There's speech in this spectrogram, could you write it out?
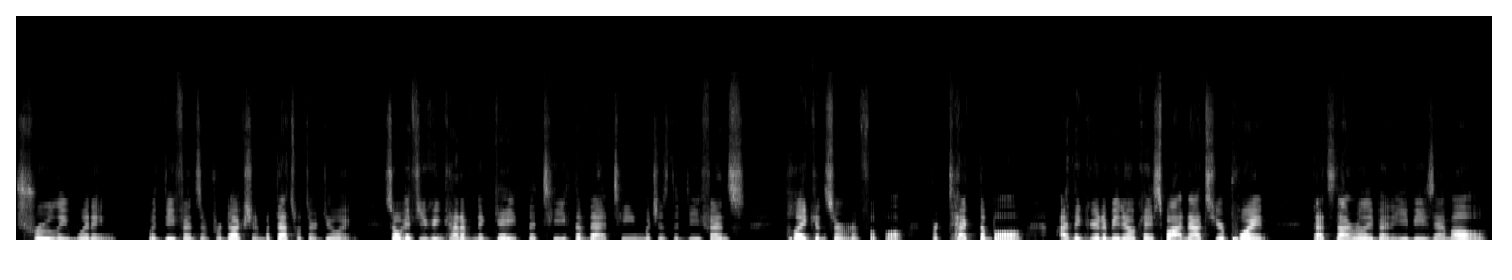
truly winning with defensive production, but that's what they're doing. So if you can kind of negate the teeth of that team, which is the defense, play conservative football, protect the ball, I think you're going to be in an okay spot. Now, to your point, that's not really been EB's MO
